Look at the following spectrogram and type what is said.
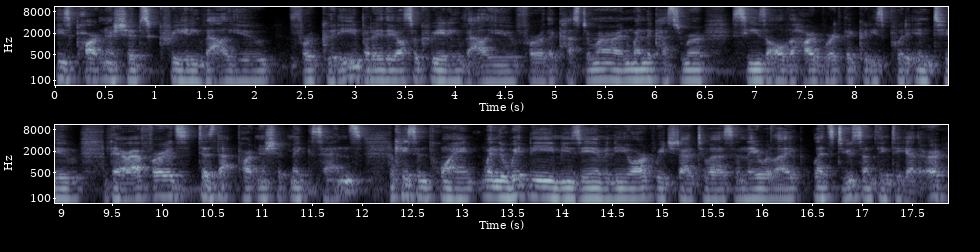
these partnerships creating value for Goodee, but are they also creating value for the customer? And when the customer sees all the hard work that Goodee's put into their efforts, does that partnership make sense? Case in point, when the Whitney Museum in New York reached out to us and they were like, let's do something together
